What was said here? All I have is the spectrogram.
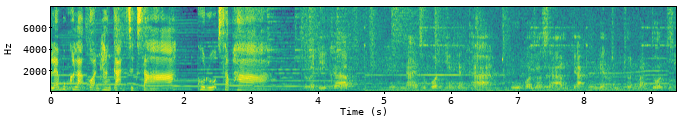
และบุคลากรทางการศึกษา ครุสภา สวัสดีครับ ผมนายสุพจน์เพียงกันทาครูปศสามจากโรงเรียนชุมชนบ้านต้นศรี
